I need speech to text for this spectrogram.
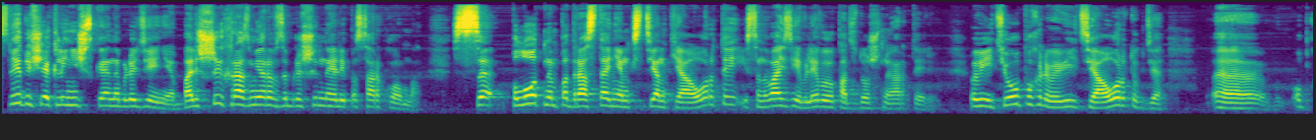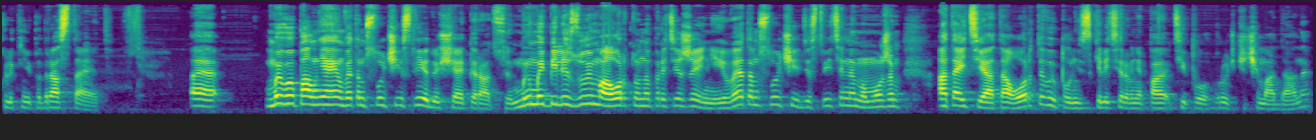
Следующее клиническое наблюдение. Больших размеров забрюшинная липосаркома с плотным подрастанием к стенке аорты и с инвазией в левую подвздошную артерию. Вы видите опухоль, вы видите аорту, где э, опухоль к ней подрастает. Э, мы выполняем в этом случае следующую операцию. Мы мобилизуем аорту на протяжении. И в этом случае действительно мы можем отойти от аорты, выполнить скелетирование по типу ручки чемодана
